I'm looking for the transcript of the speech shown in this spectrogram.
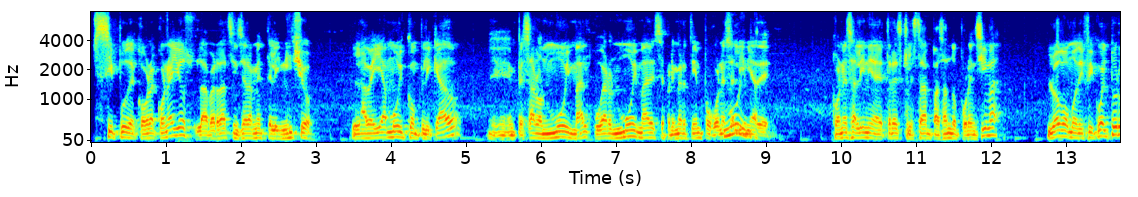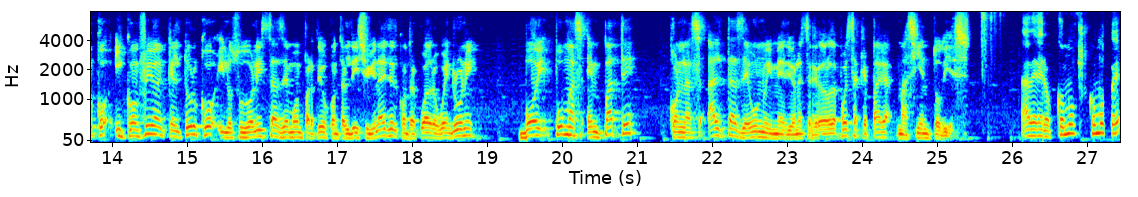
sí pude cobrar con ellos. La verdad, sinceramente, el inicio la veía muy complicado. Eh, empezaron muy mal, jugaron muy mal ese primer tiempo con esa Muy línea mal. de con esa línea de tres que le estaban pasando por encima. Luego modificó el turco y confío en que el turco y los futbolistas den buen partido contra el DC United, contra el cuadro Wayne Rooney. Voy Pumas empate con las altas de uno y medio en este creador de apuesta que paga más 110. A ver, ¿cómo, cómo fue?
